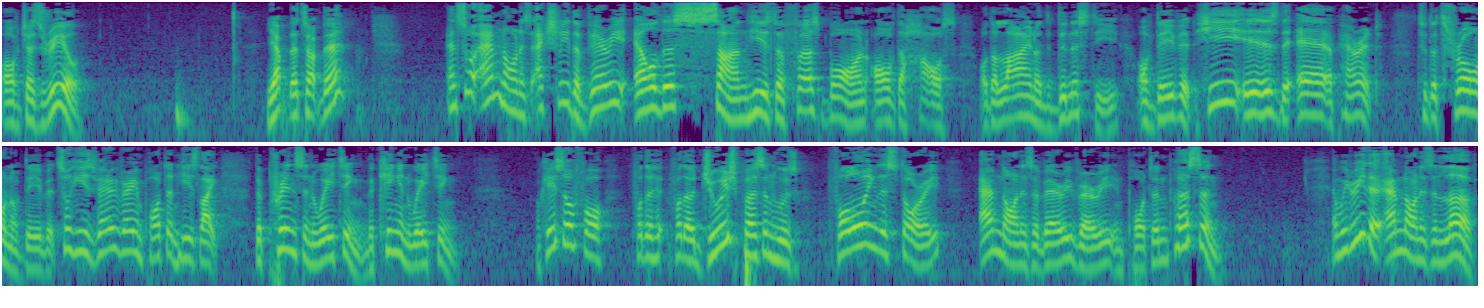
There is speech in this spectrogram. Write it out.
of Jezreel. Yep, that's up there. And so Amnon is actually the very eldest son. He is the firstborn of the house or the line or the dynasty of David. He is the heir apparent to the throne of David. So he is very, very important. He's like the prince in waiting, the king in waiting. Okay, so for, for the, for the Jewish person who's following this story, Amnon is a very, very important person. And we read that Amnon is in love.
